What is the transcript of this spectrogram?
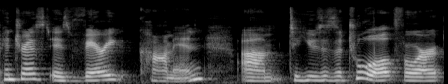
Pinterest is very common um, to use as a tool for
